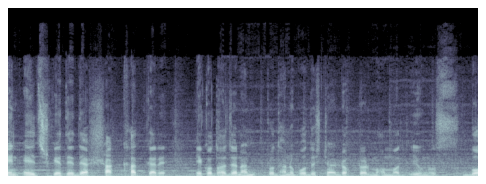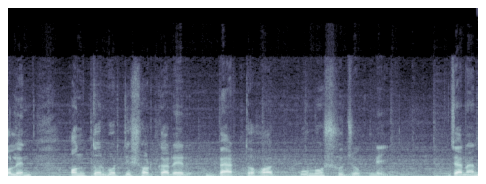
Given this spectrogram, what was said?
এনএইচকেতে দেওয়া সাক্ষাৎকারে একথা জানান প্রধান উপদেষ্টা ডক্টর মোহাম্মদ ইউনুস। বলেন, অন্তর্বর্তী সরকারের ব্যর্থ হওয়ার কোনো সুযোগ নেই। জানান,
